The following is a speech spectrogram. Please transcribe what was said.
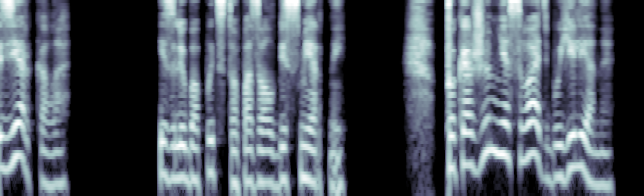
«Зеркало!» — из любопытства позвал Бессмертный. «Покажи мне свадьбу Елены».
